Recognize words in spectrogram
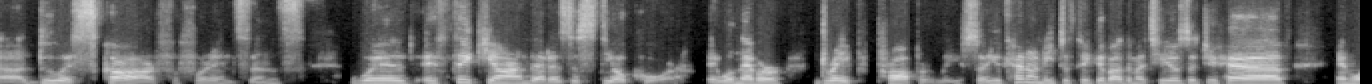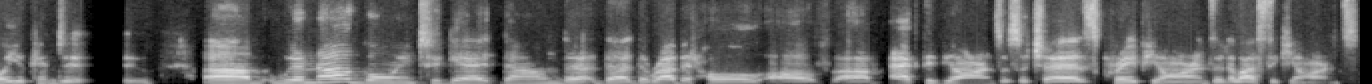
uh, do a scarf, for instance, with a thick yarn that is a steel core. It will never drape properly. So you kind of need to think about the materials that you have and what you can do. Um, we're not going to get down the, the, the rabbit hole of um, active yarns such as crepe yarns and elastic yarns.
